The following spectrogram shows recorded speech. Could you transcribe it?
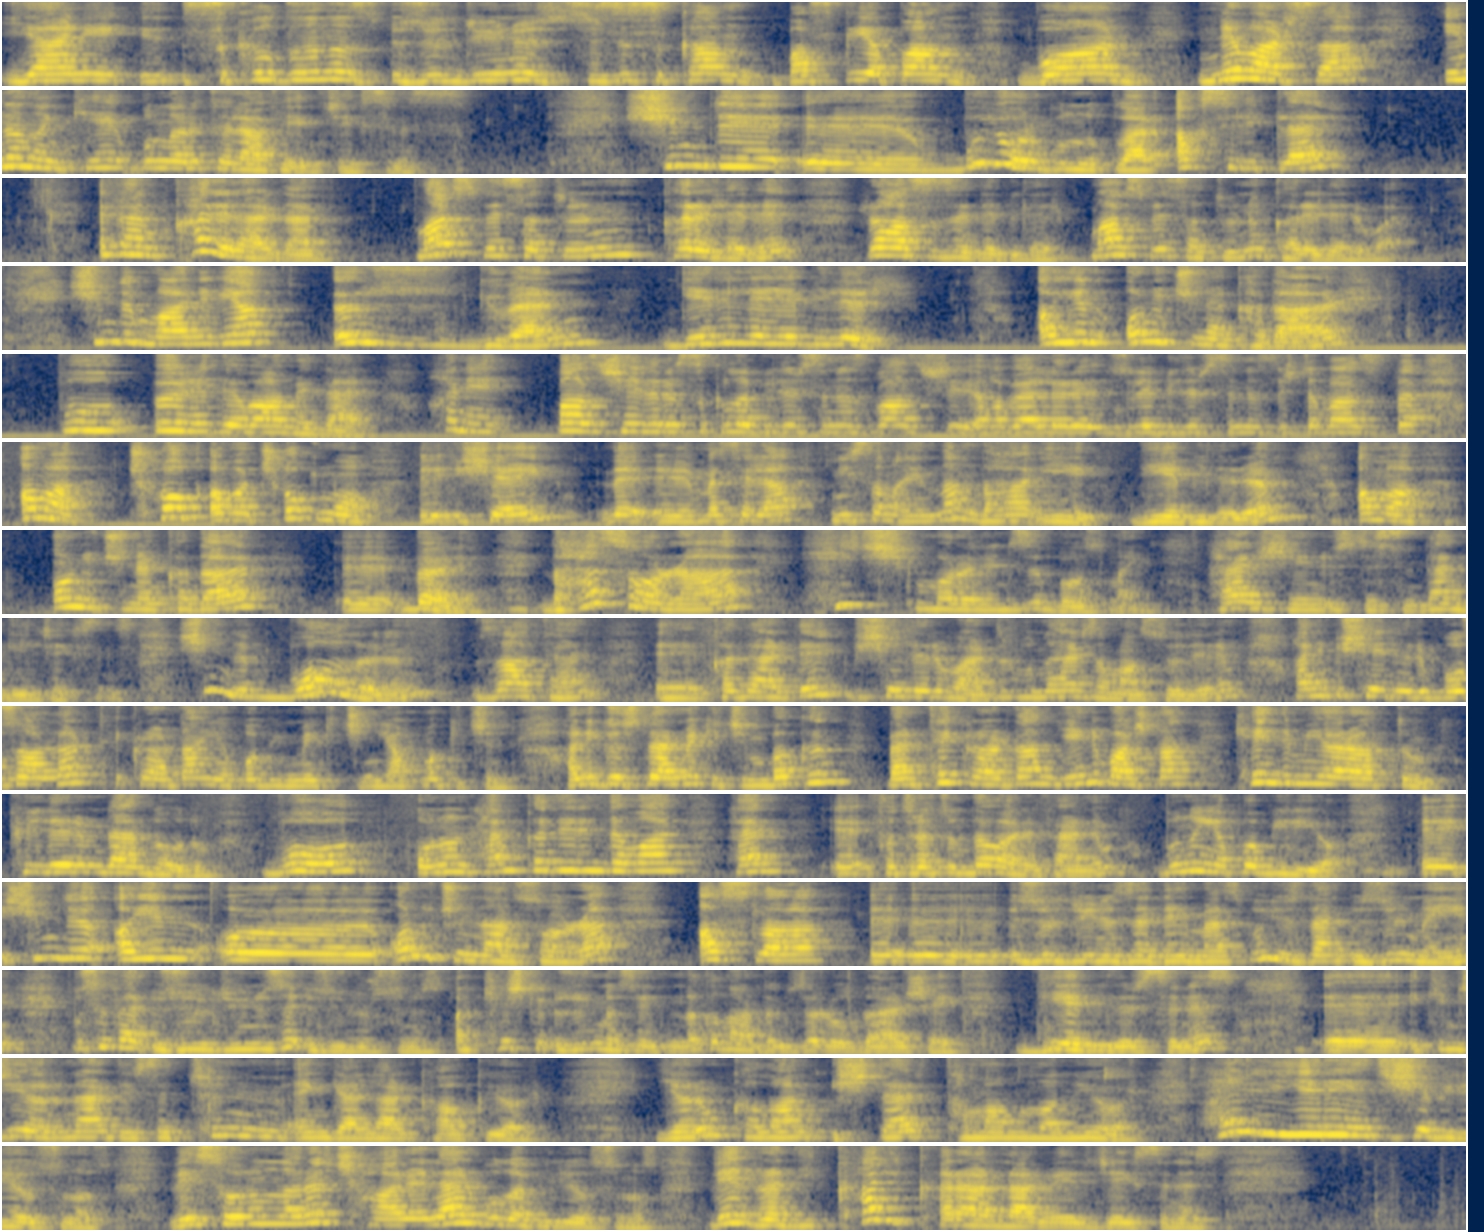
yani e, sıkıldığınız, üzüldüğünüz, sizi sıkan, baskı yapan, boğan ne varsa inanın ki bunları telafi edeceksiniz. Şimdi e, bu yorgunluklar, aksilikler efendim karelerden Mars ve Satürn'ün kareleri rahatsız edebilir. Mars ve Satürn'ün kareleri var. Şimdi maneviyat özgüven gerileyebilir. Ayın 13'üne kadar bu böyle devam eder. Hani bazı şeylere sıkılabilirsiniz, bazı şey, haberlere üzülebilirsiniz işte bazı da ama çok ama çok mu e, şey ve e, mesela Nisan ayından daha iyi diyebilirim. Ama 13'üne kadar e, böyle. Daha sonra hiç moralinizi bozmayın. Her şeyin üstesinden geleceksiniz. Şimdi boğaların zaten e, kaderde bir şeyleri vardır. Bunu her zaman söylerim. Hani bir şeyleri bozarlar tekrardan yapabilmek için, yapmak için. Hani göstermek için bakın ben tekrardan yeni baştan kendimi yarattım. Küllerimden doğdum. Bu onun hem kaderinde var hem e, fıtratında var efendim. Bunu yapabiliyor. E, şimdi ayın e, 13'ünden sonra asla e, e, üzüldüğünüze değmez. Bu yüzden üzülmeyin. Bu sefer üzüldüğünüze üzülürsünüz. Ay keşke üzülmeseydim ne kadar da güzel oldu her şey diyebilirsiniz. E, ikinci yarı neredeyse tüm engeller kalkıyor. Yarım kalan işler tamamlanıyor. Her yere yetişebiliyorsunuz ve sorunlara çareler bulabiliyorsunuz ve radikal kararlar vereceksiniz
